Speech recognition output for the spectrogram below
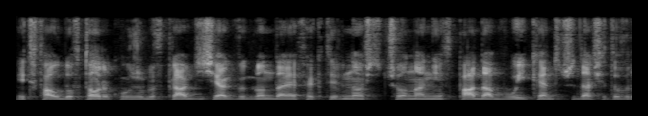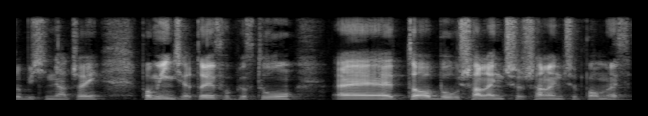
i trwał do wtorku, żeby sprawdzić jak wygląda efektywność, czy ona nie wpada w weekend, czy da się to zrobić inaczej. Pomińcie, to jest po prostu, e, to był szaleńczy, szaleńczy pomysł.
